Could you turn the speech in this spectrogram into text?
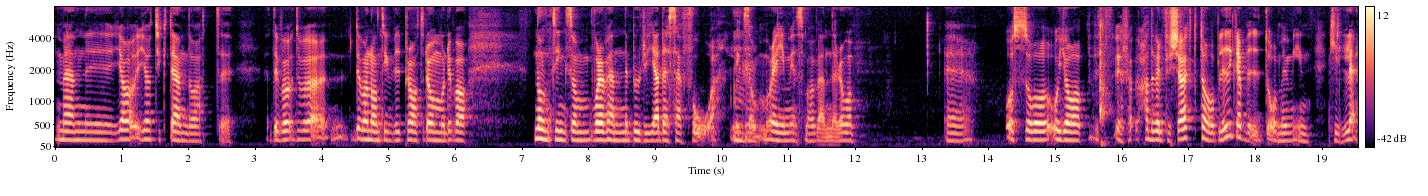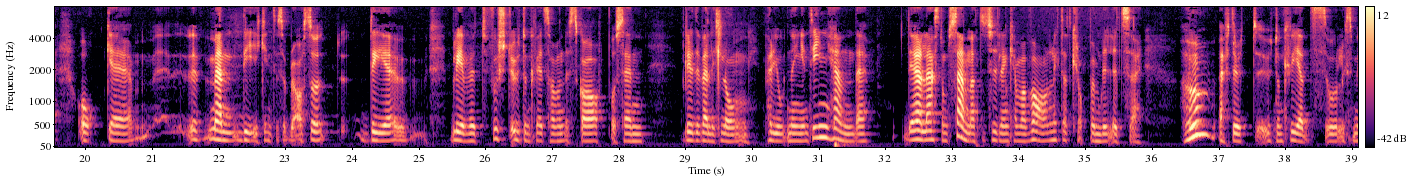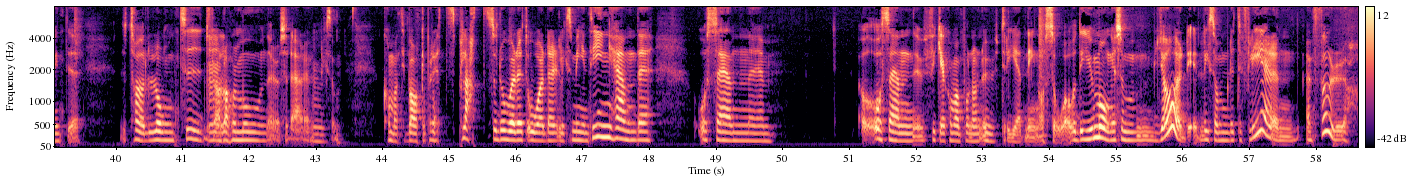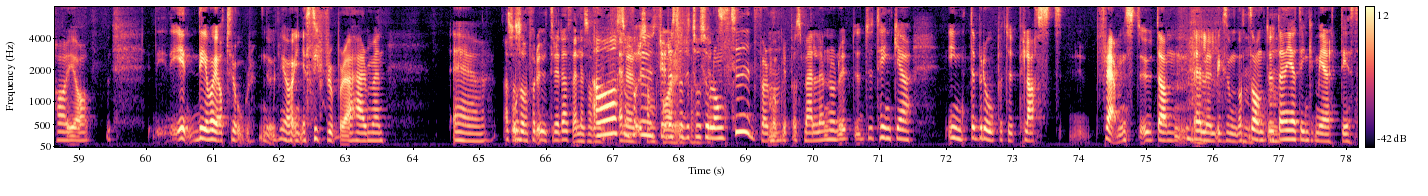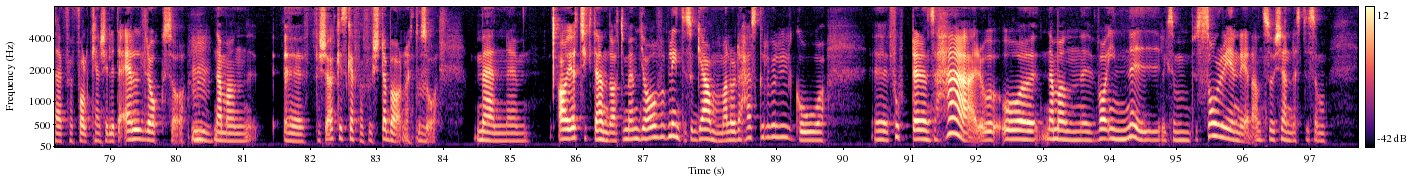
men eh, jag, jag tyckte ändå att eh, det var, det, var, det var någonting vi pratade om och det var någonting som våra vänner började så få. Liksom, Våra gemensamma vänner. Och, eh, och, så, och jag hade väl försökt ta och bli gravid då med min kille. Och, eh, men det gick inte så bra. Så det blev ett först utomkvedshavandeskap och sen blev det väldigt lång period när ingenting hände. Det har jag läst om sen, att det tydligen kan vara vanligt att kroppen blir lite så här "Huh?" efter ett utomkveds och liksom inte... Det tar lång tid för alla hormoner och sådär. Liksom, komma tillbaka på rätt plats. Och då var det ett år där liksom ingenting hände. Och sen... eh, Och sen fick jag komma på någon utredning och så. Och det är ju många som gör det. Liksom lite fler än, än förr har jag... Det är, vad jag tror nu. Jag har inga siffror på det här men... Eh, Alltså och- som får utredas eller som... Ja, som eller får utredas och det tog så lång tid för dem att bli på smällen. Och det, det, det tänker jag inte beror på typ plast främst, utan, eller liksom något sånt. Utan jag tänker mer att det är så här för folk kanske lite äldre också. När man eh, försöker skaffa första barnet och så. Men eh, ja, jag tyckte ändå att men jag var väl inte så gammal och det här skulle väl gå eh, fortare än så här. Och, och när man var inne i liksom, sorgen redan så kändes det som,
